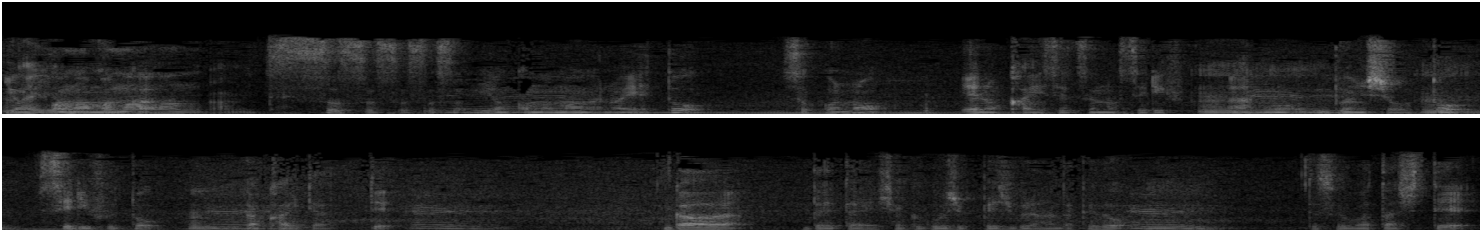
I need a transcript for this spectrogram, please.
なんか4コマ4コ漫画マ漫画みたいそうそうそうそうそう。うん。4コマ漫画の絵とそこの絵の解説のセリフ、うん。あのうん文章とうん。セリフとなうん。が書いてあって、が大体150ページぐらいなんだけど、でそれ渡して、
